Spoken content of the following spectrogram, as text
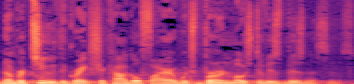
Number two, the Great Chicago Fire, which burned most of his businesses.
